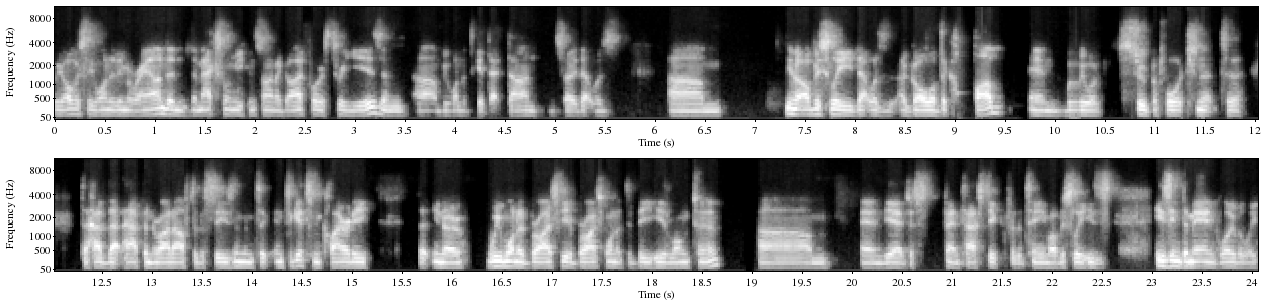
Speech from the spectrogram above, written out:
we obviously wanted him around, and the maximum you can sign a guy for is three years, and um, we wanted to get that done. So that was, um, you know, obviously that was a goal of the club, and we were super fortunate to to have that happen right after the season and to and to get some clarity that you know we wanted Bryce here. Bryce wanted to be here long term. Um, and yeah, just fantastic for the team. Obviously, he's he's in demand globally.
